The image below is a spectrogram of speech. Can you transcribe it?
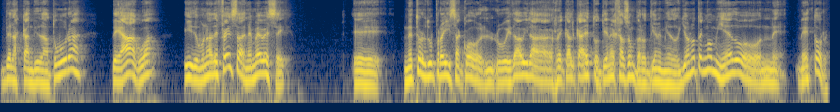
de las candidaturas de agua y de una defensa del MBC. Eh, Néstor Duprey sacó, Luis Dávila recalca esto, tiene razón, pero tiene miedo. Yo no tengo miedo, Néstor.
